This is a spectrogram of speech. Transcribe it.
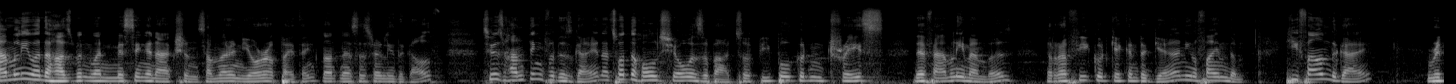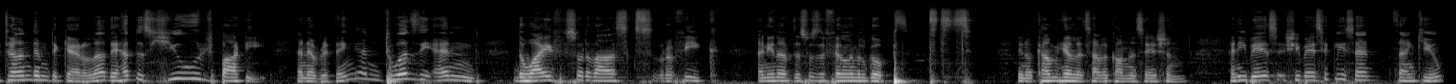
family where the husband went missing in action somewhere in Europe, I think, not necessarily the Gulf. So he was hunting for this guy. That's what the whole show was about. So if people couldn't trace their family members, Rafi could kick into gear and he'll find them. He found the guy, returned him to Kerala. They had this huge party and everything. And towards the end, the wife sort of asks Rafiq, and you know, if this was a film, we'll go, "Psst, tsk, tsk, you know, come here, let's have a conversation. And he bas- she basically said, thank you.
